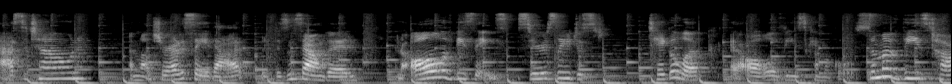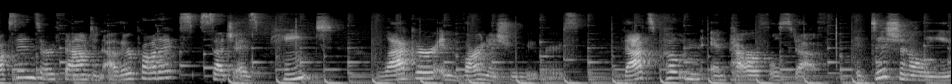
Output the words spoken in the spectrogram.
acetone, I'm not sure how to say that, but it doesn't sound good, and all of these things. Seriously, just take a look at all of these chemicals. Some of these toxins are found in other products such as paint, lacquer, and varnish removers. That's potent and powerful stuff. Additionally,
